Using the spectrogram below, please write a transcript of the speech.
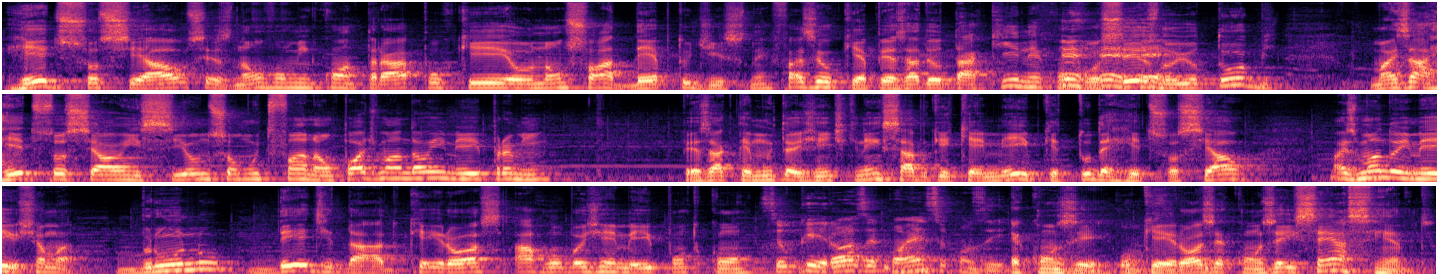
rede social, vocês não vão me encontrar porque eu não sou adepto disso, né? Fazer o quê? Apesar de eu estar aqui, né, com vocês no YouTube, mas a rede social em si eu não sou muito fã, não. Pode mandar um e-mail para mim. Apesar que tem muita gente que nem sabe o que é e-mail, porque tudo é rede social. Mas manda um e-mail, chama bruno Queiroz@gmail.com. Seu Queiroz é com S ou com Z? É com Z. O Queiroz é com Z e sem acento.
